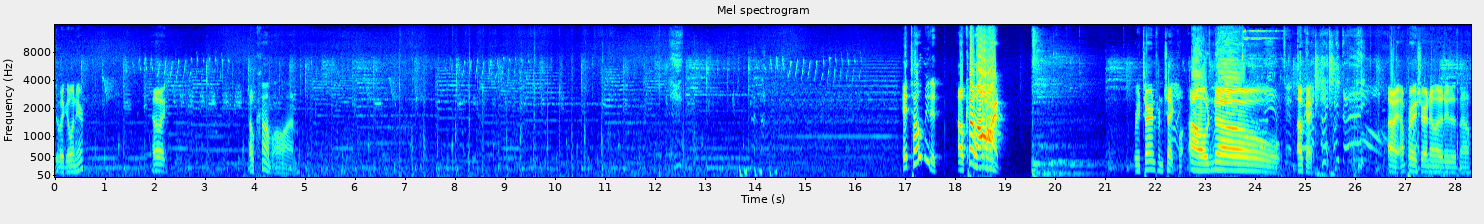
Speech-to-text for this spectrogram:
Did I go in here? How do I... Oh, come on. It told me to Oh, come on! Return from checkpoint. Oh no! Okay. Alright, I'm pretty sure I know how to do this now.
